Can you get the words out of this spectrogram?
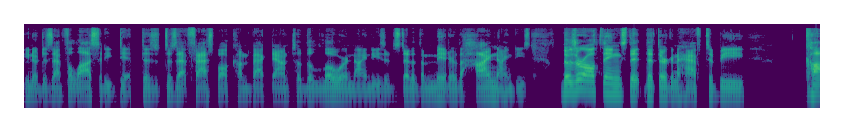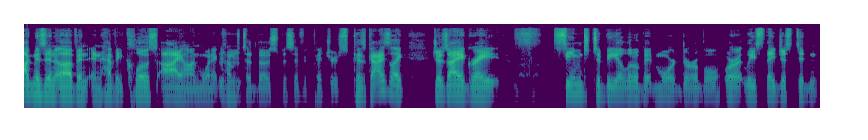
you know does that velocity dip? Does does that fastball come back down to the lower 90s instead of the mid or the high 90s? Those are all things that that they're going to have to be cognizant of and, and have a close eye on when it comes mm-hmm. to those specific pitchers. Because guys like Josiah Gray f- seemed to be a little bit more durable, or at least they just didn't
